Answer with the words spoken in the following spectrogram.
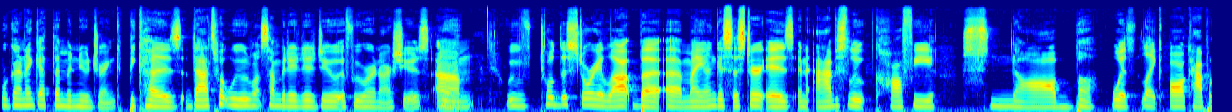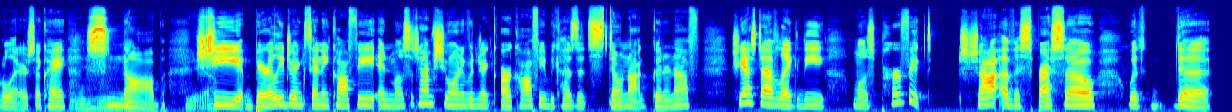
we're gonna get them a new drink because that's what we would want somebody to do if we were in our shoes. Right. Um, we've told this story a lot, but uh, my youngest sister is an absolute coffee snob with like all capital letters. Okay, snob. She barely drinks any coffee, and most of the time she won't even drink our coffee because it's still not good enough. She has to have like the most perfect shot of espresso with the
